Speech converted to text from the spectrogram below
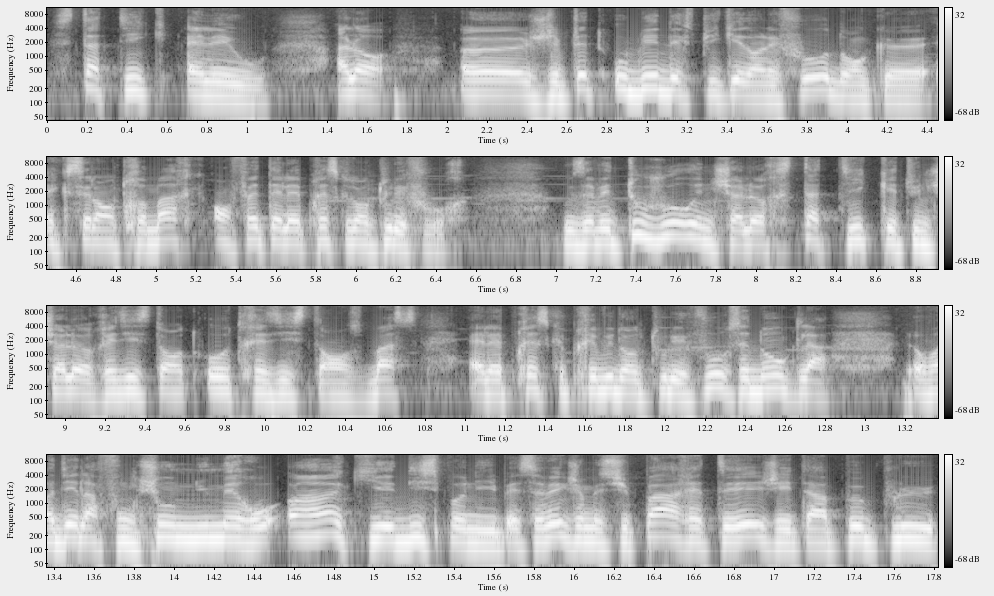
statique, elle est où ?» Alors, euh, j'ai peut-être oublié d'expliquer dans les fours, donc euh, excellente remarque. En fait, elle est presque dans tous les fours. Vous avez toujours une chaleur statique, qui est une chaleur résistante, haute résistance, basse. Elle est presque prévue dans tous les fours. C'est donc la, on va dire la fonction numéro un qui est disponible. Et c'est vrai que je me suis pas arrêté. J'ai été un peu plus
